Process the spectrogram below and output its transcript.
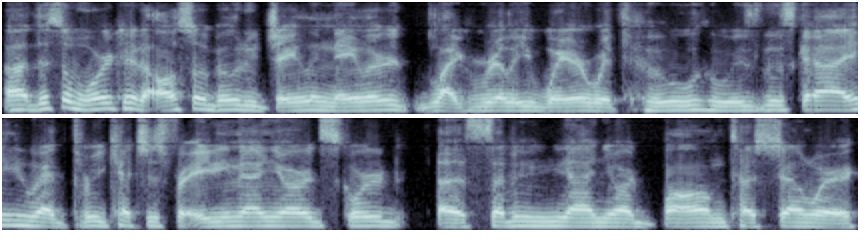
Uh, this award could also go to Jalen Nailor. Like, really, where with who? Who is this guy who had three catches for 89 yards, scored a 79 yard bomb touchdown where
